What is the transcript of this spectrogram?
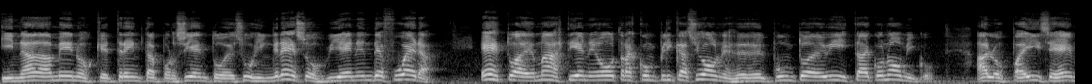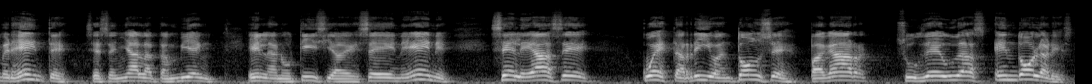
y nada menos que 30% de sus ingresos vienen de fuera. Esto además tiene otras complicaciones desde el punto de vista económico. A los países emergentes, se señala también en la noticia de CNN, se le hace cuesta arriba entonces pagar sus deudas en dólares,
